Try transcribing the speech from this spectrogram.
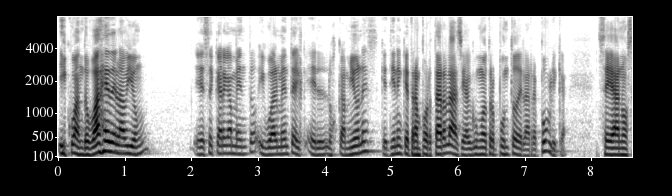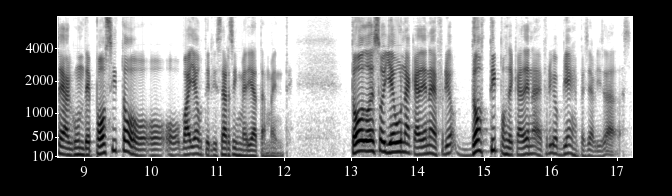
y cuando baje del avión ese cargamento, igualmente los camiones que tienen que transportarla hacia algún otro punto de la República, sea, no sea algún depósito o vaya a utilizarse inmediatamente. Todo eso lleva una cadena de frío, dos tipos de cadenas de frío bien especializadas.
